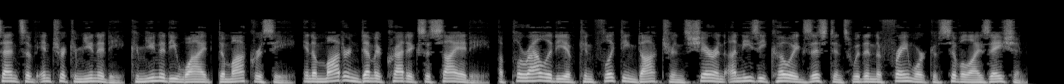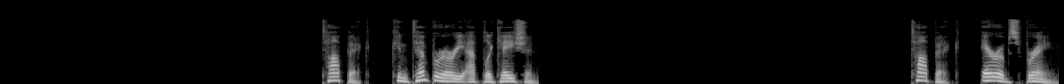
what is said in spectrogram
sense of intra-community community-wide democracy. In a modern democratic society, a plurality of conflicting doctrines share an uneasy coexistence within the framework of civilization. Contemporary application Arab Spring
